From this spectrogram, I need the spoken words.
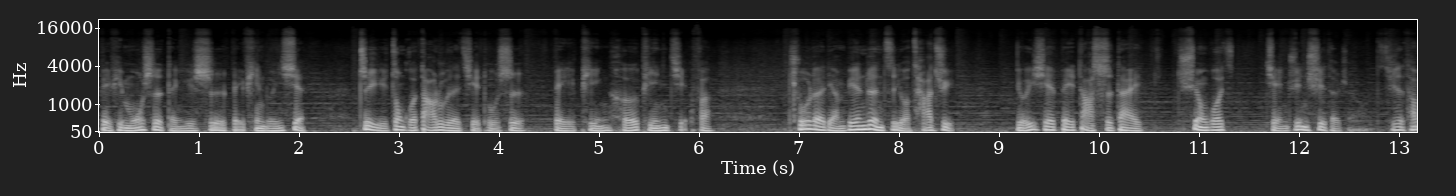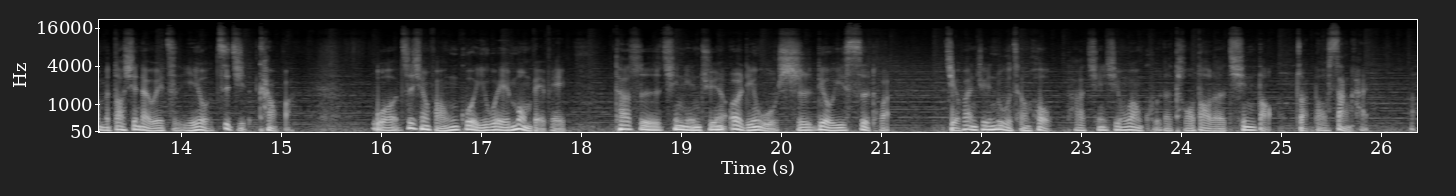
北平模式等于是北平沦陷；至于中国大陆的解读是北平和平解放。除了两边认知有差距，有一些被大时代漩涡卷进去的人，其实他们到现在为止也有自己的看法。我之前访问过一位孟北北，他是青年军二零五师六一四团。解放军入城后，他千辛万苦的逃到了青岛，转到上海，啊，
